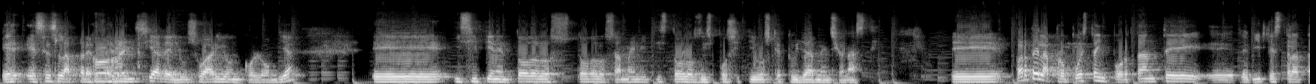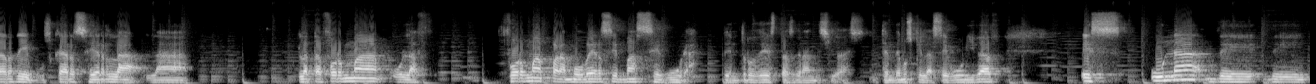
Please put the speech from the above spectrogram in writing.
e, esa es la preferencia del usuario en Colombia. Eh, y sí tienen todos los, todos los amenities, todos los dispositivos que tú ya mencionaste. Eh, parte de la propuesta importante eh, de Bit es tratar de buscar ser la, la, plataforma o la forma para moverse más segura dentro de estas grandes ciudades. Entendemos que la seguridad es una de, de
